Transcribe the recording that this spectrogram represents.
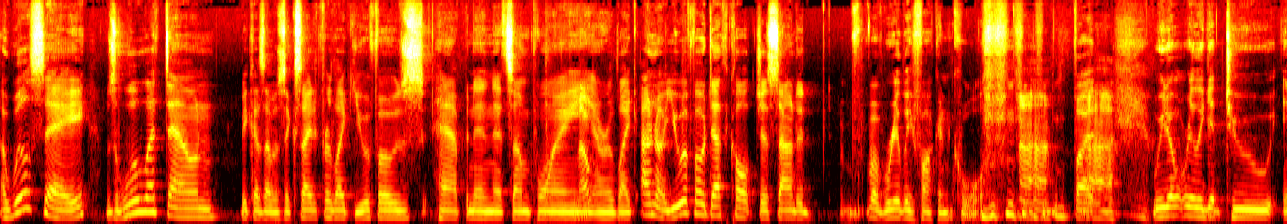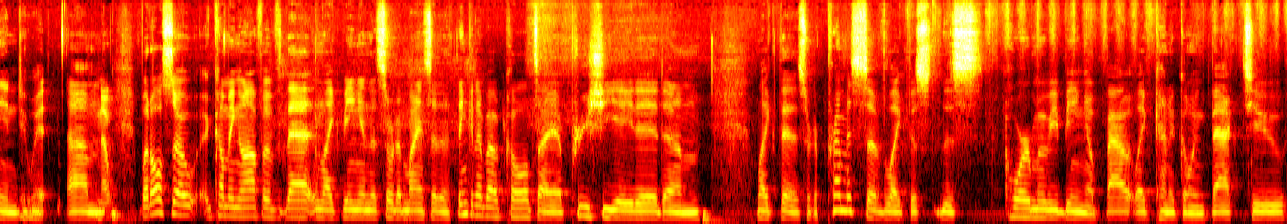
I will say, I was a little let down because I was excited for like UFOs happening at some point, Nope. or like I don't know, UFO death cult just sounded really fucking cool. but we don't really get too into it. Um, Nope. But also coming off of that and like being in the sort of mindset of thinking about cults, I appreciated um, like the sort of premise of like this this horror movie being about like kind of going back to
